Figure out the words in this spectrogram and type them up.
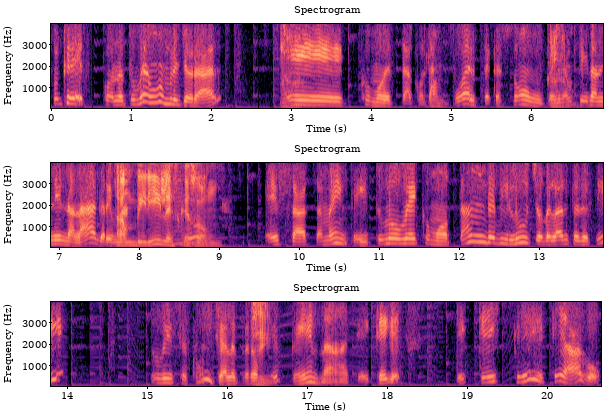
porque cuando tú ves a un hombre llorar, eh, como de taco tan fuerte que son, que Claro. no tiran ni una lágrima. Tan viriles que son. Exactamente, y tú lo ves como tan debilucho delante de ti, tú dices, conchale, pero Sí. qué pena, ¿qué, qué, qué, qué, qué, qué hago?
